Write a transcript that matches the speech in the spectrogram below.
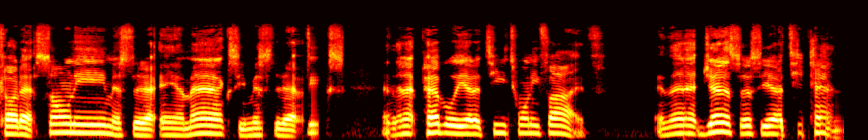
cut at Sony, missed it at AMX, he missed it at Fix, and then at Pebble he had a T twenty five, and then at Genesis he had a T ten.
